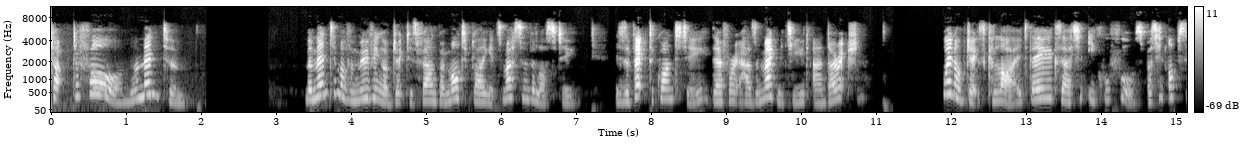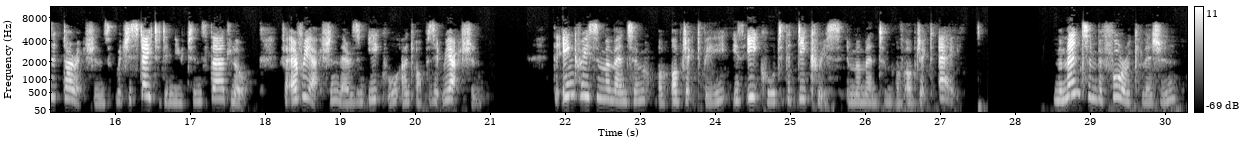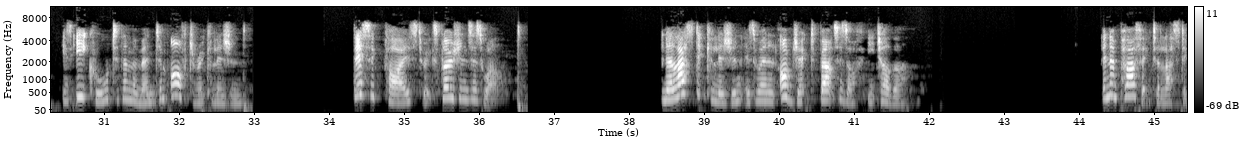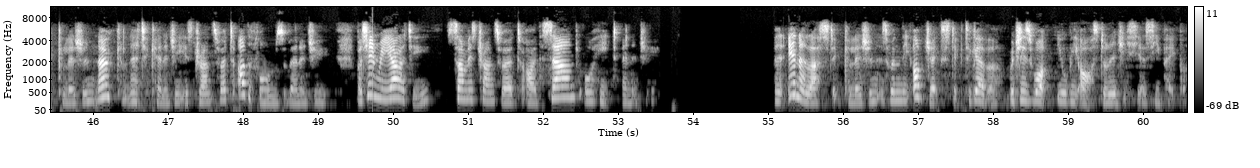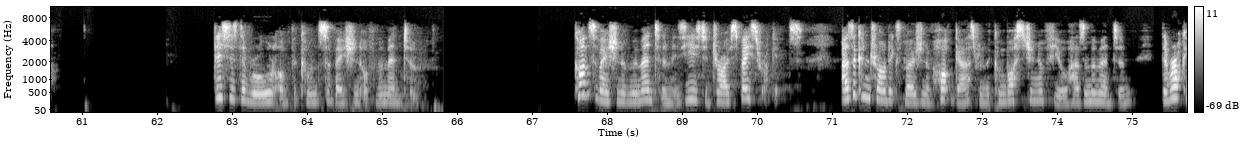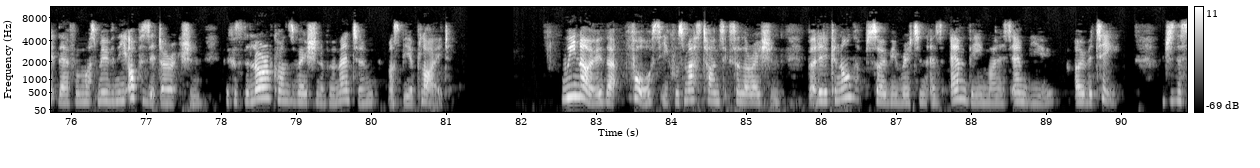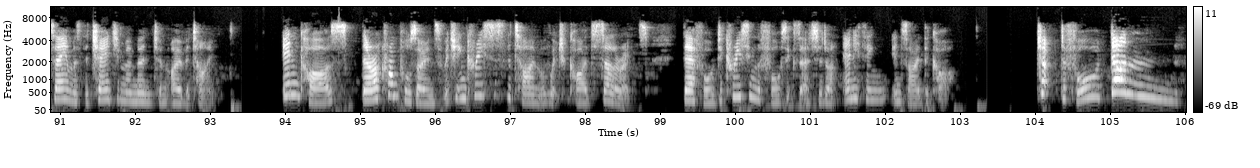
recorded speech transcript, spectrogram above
Chapter 4 Momentum Momentum of a moving object is found by multiplying its mass and velocity. It is a vector quantity, therefore it has a magnitude and direction. When objects collide they exert an equal force, but in opposite directions, which is stated in Newton's third law: for every action there is an equal and opposite reaction. The increase in momentum of object B is equal to the decrease in momentum of object A. Momentum before a collision is equal to the momentum after a collision. This applies to explosions as well. An elastic collision is when an object bounces off each other. In a perfect elastic collision no kinetic energy is transferred to other forms of energy, but in reality some is transferred to either sound or heat energy. An inelastic collision is when the objects stick together, which is what you'll be asked on a GCSE paper. This is the rule of the conservation of momentum. Conservation of momentum is used to drive space rockets. As a controlled explosion of hot gas from the combustion of fuel has a momentum, the rocket therefore must move in the opposite direction, because the law of conservation of momentum must be applied. We know that force equals mass times acceleration, but it can also be written as mv minus mu over t, which is the same as the change in momentum over time. In cars there are crumple zones which increases the time of which a car decelerates, therefore decreasing the force exerted on anything inside the car. Chapter 4 done!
